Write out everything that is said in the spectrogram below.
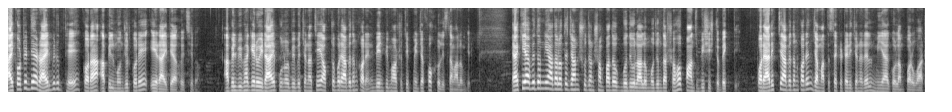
হাইকোর্টের দেয়া রায়ের বিরুদ্ধে করা আপিল মঞ্জুর করে এ রায় দেয়া হয়েছিল। আপিল বিভাগের ওই রায় পুনর্বিবেচনা চেয়ে অক্টোবরে আবেদন করেন বিএনপি মহাসচিব মির্জা ফখরুল ইসলাম আলমগীর। একই আবেদন নিয়ে আদালতে যান সুজন সম্পাদক বদিউল আলম মজুমদার সহ পাঁচ বিশিষ্ট ব্যক্তি। পরে আরেকটি আবেদন করেন জামাতের সেক্রেটারি জেনারেল মিয়া গোলাম পরওয়ার।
